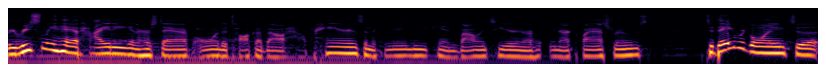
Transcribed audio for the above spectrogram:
We recently had Heidi and her staff on to talk about how parents in the community can volunteer in our, in our classrooms. Today, we're going to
